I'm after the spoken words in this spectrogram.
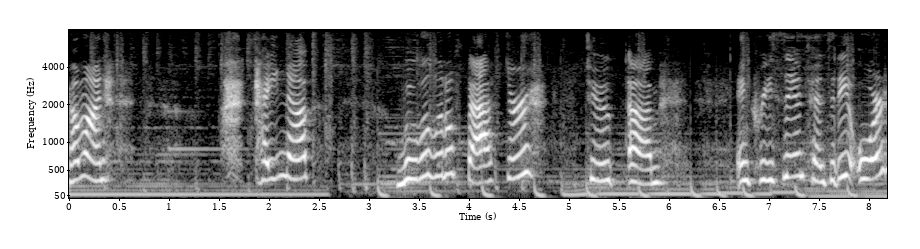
Come on. Tighten up. Move a little faster to um, increase the intensity or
